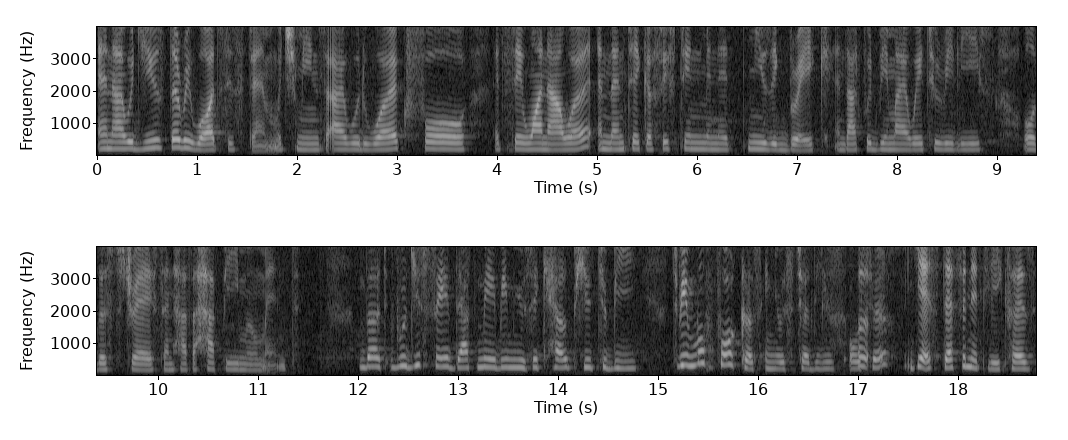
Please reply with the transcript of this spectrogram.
and I would use the reward system, which means I would work for, let's say, one hour and then take a 15 minute music break. And that would be my way to release all the stress and have a happy moment. But would you say that maybe music helped you to be, to be more focused in your studies also? Uh, yes, definitely, because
